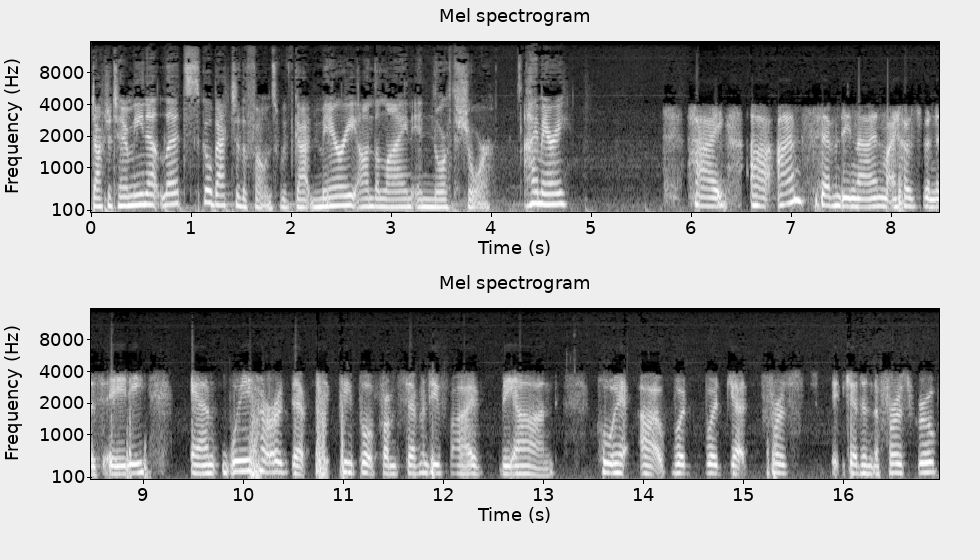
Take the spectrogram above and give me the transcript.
Dr. Taormina, let's go back to the phones. We've got Mary on the line in North Shore. Hi, Mary. Hi, uh, I'm 79. My husband is 80. And we heard that people from 75 beyond who uh, would would get first get in the first group.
